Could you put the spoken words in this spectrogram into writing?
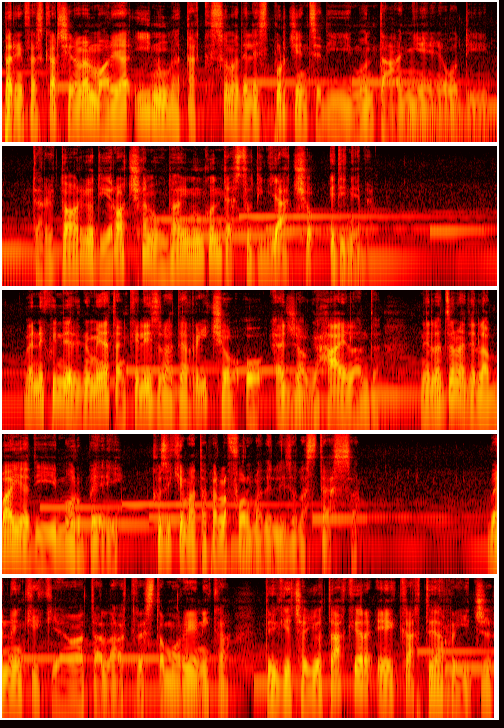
Per rinfrescarci la memoria, i Nunatak sono delle sporgenze di montagne o di territorio di roccia nuda in un contesto di ghiaccio e di neve. Venne quindi rinominata anche l'isola del Riccio o Hedgehog Island nella zona della baia di Morbay, così chiamata per la forma dell'isola stessa. Venne anche chiamata la cresta morenica del ghiacciaio Tucker e Carter Ridge,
